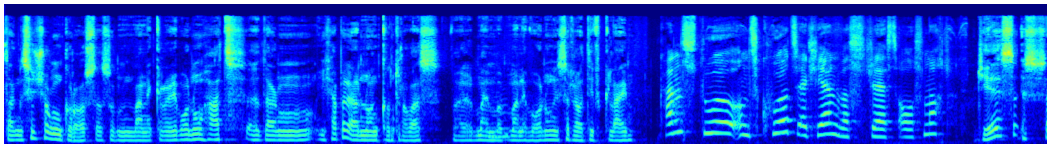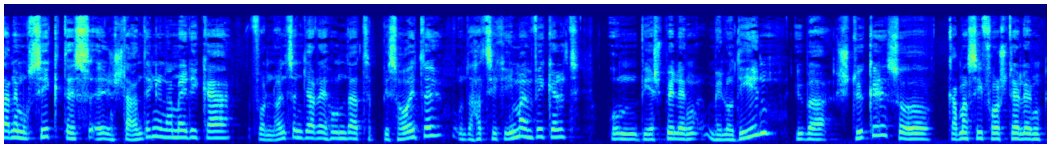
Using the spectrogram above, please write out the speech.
dann ist es schon groß. Also wenn man eine kleine Wohnung hat, äh, dann ich habe ja nur einen Kontrabass, weil mein, mhm. meine Wohnung ist relativ klein. Kannst du uns kurz erklären, was Jazz ausmacht? Jazz ist eine Musik, das entstanden in Amerika von 19. Jahrhundert bis heute und hat sich immer entwickelt. Und wir spielen Melodien über Stücke, so kann man sich vorstellen,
